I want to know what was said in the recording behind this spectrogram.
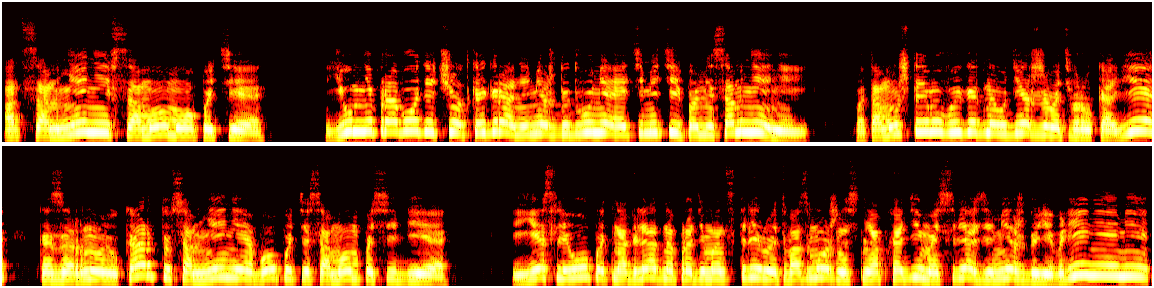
от сомнений в самом опыте. Юм не проводит четкой грани между двумя этими типами сомнений, потому что ему выгодно удерживать в рукаве козырную карту сомнения в опыте самом по себе – и если опыт наглядно продемонстрирует возможность необходимой связи между явлениями,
